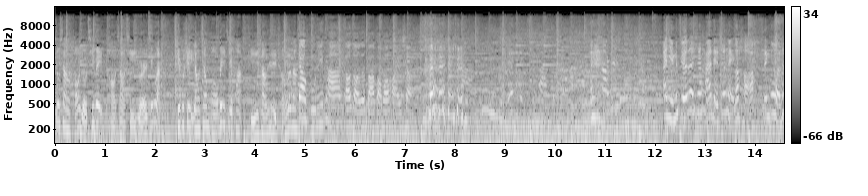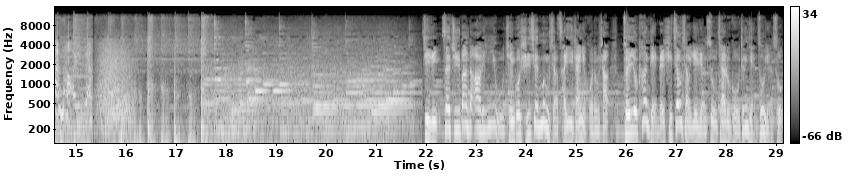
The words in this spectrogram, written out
就向好友戚薇讨教起育儿经来，是不是要将宝贝计划提上日程了呢？要鼓励她早早的把宝宝怀上。哎，你们觉得生孩子得生哪个好啊？先跟我探讨一下。近日，在举办的二零一五全国实现梦想才艺展演活动上，最有看点的是交响乐元素加入古筝演奏元素，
